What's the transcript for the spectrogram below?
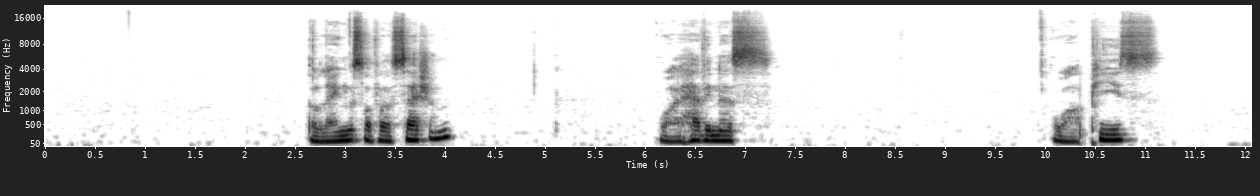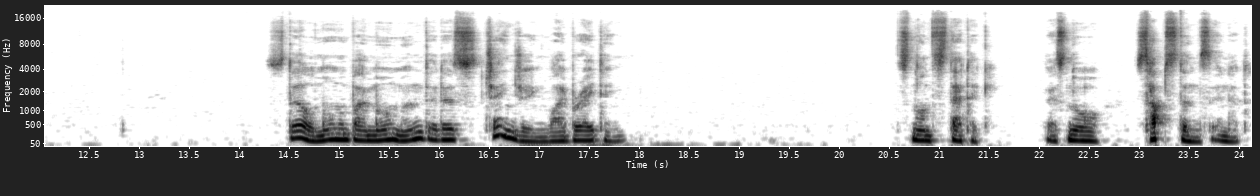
the length of a session, or heaviness, or peace, still, moment by moment, it is changing, vibrating. It's non static, there's no substance in it.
